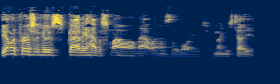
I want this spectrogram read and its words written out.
the only person who's got to have a smile on that one is the lawyers. Let me just tell you.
